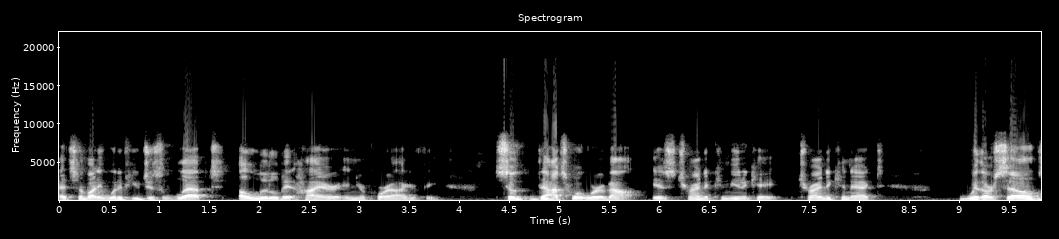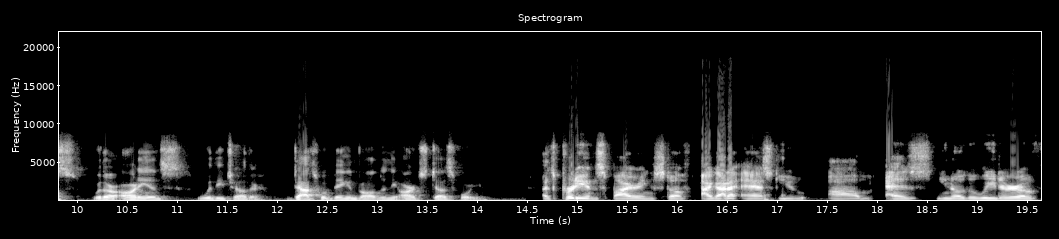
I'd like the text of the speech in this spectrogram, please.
at somebody, what if you just leapt a little bit higher in your choreography? So that's what we're about is trying to communicate, trying to connect with ourselves, with our audience, with each other. That's what being involved in the arts does for you. That's pretty inspiring stuff. I gotta ask you, um, as you know, the leader of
